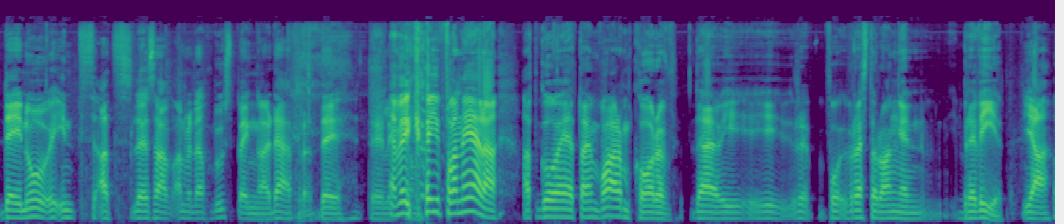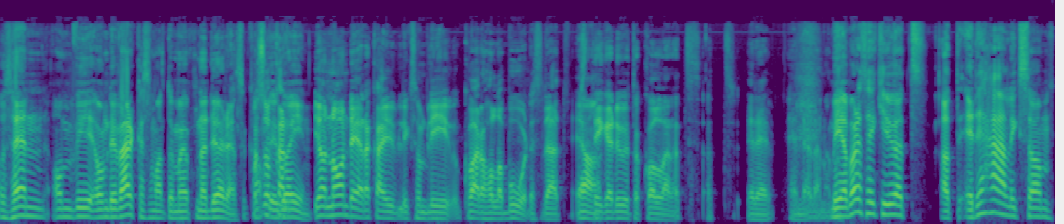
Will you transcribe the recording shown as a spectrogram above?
Det är nog inte att slösa, använda busspengar där, för att det, det är Nej, men vi liksom... kan ju planera att gå och äta en varmkorv där vi, i, på restaurangen bredvid. Ja. Och sen om, vi, om det verkar som att de öppnar dörren så kan så vi kan, gå in. Ja, någon där kan ju liksom bli kvar och hålla bordet sådär att Ja. stiger du ut och kollar att, att är det händer något. Men jag bara tänker ju att, att är det här liksom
